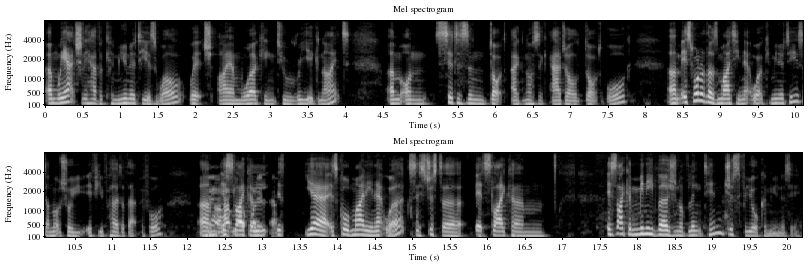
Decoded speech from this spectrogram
And we actually have a community as well which i am working to reignite um, on citizen.agnosticagile.org um, it's one of those mighty network communities. I'm not sure if you've heard of that before um, no, it's like a it's, yeah, it's called Mighty Networks. It's just a it's like um it's like a mini version of LinkedIn just for your community.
